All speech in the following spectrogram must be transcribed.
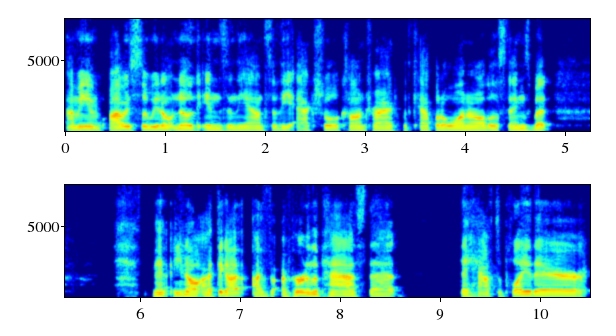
I mean, obviously we don't know the ins and the outs of the actual contract with Capital One and all those things, but man, you know, I think I, have I've heard in the past that they have to play there,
